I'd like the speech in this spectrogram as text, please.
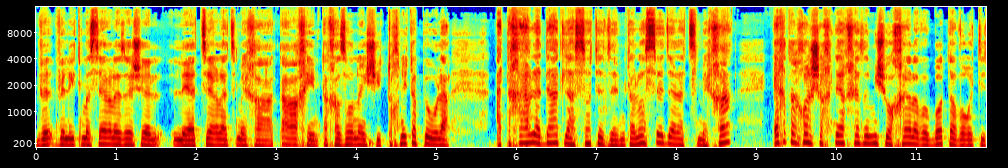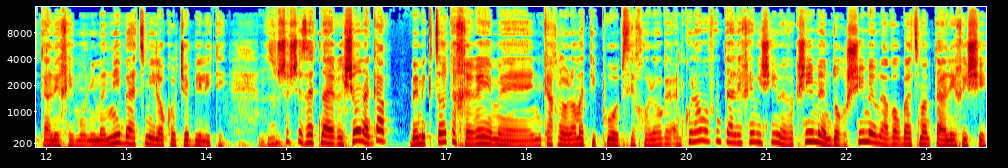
ו- ולהתמסר לזה של לייצר לעצמך את הערכים, את החזון האישי, תוכנית הפעולה. אתה חייב לדעת לעשות את זה. אם אתה לא עושה את זה על עצמך, איך אתה יכול לשכנע אחרי זה מישהו אחר לבוא בוא תעבור איתי תהליך אימון אם אני בעצמי לא קודשביליטי. Mm-hmm. אז אני חושב שזה תנאי ראשון אגב במקצועות אחרים, אה, אם ניקח לעולם הטיפול, פסיכולוגיה, הם כולם עוברים תהליכים אישיים, מבקשים מהם, דורשים מהם לעבור בעצמם תהליך אישי.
